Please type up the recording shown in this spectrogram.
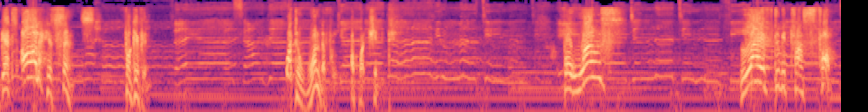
gets all his sins forgiven. What a wonderful opportunity. For one's life to be transformed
